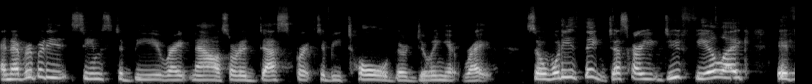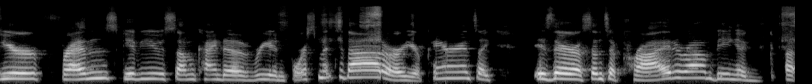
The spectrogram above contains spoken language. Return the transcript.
And everybody seems to be right now sort of desperate to be told they're doing it right. So what do you think, Jessica? You do you feel like if your friends give you some kind of reinforcement to that, or your parents, like, is there a sense of pride around being a, a,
